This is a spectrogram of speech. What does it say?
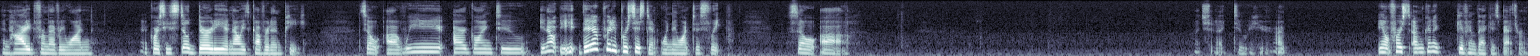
and hide from everyone. of course, he's still dirty, and now he's covered in pee. So uh, we are going to, you know, he, they're pretty persistent when they want to sleep. So, uh, what should I do here? I, you know, first I'm going to give him back his bathroom.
